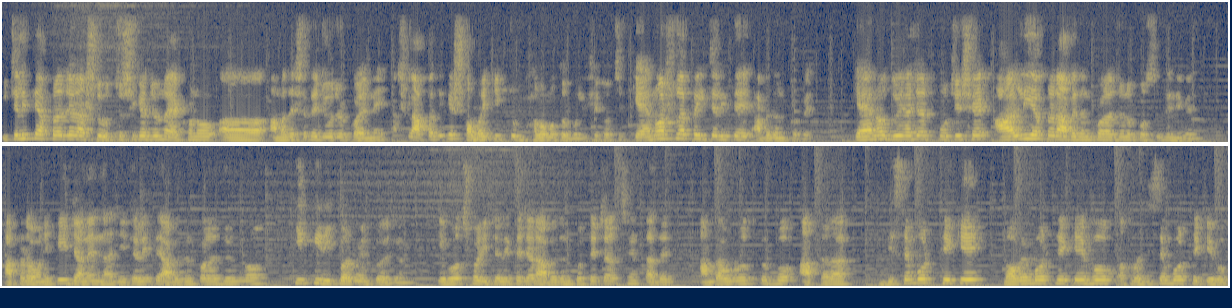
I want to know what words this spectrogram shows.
ইটালিতে আপনারা যারা আসলে উচ্চশিক্ষার জন্য এখনও আমাদের সাথে যোগাযোগ করেনি আসলে আপনাদেরকে সবাইকে একটু ভালো মতো বলি। সেটা হচ্ছে কেন আসলে আপনি ইটালিতে আবেদন করবেন? কেন দুই হাজার পঁচিশে আর্লি আপনারা আবেদন করার জন্য প্রস্তুতি নেবেন? আপনারা অনেকেই জানেন না যে ইটালিতে আবেদন করার জন্য কি কি রিকোয়ারমেন্ট প্রয়োজন। এবছর ইটালিতে যারা আবেদন করতে চাচ্ছেন, তাদের আমরা অনুরোধ করব, আপনারা ডিসেম্বর থেকে নভেম্বর থেকে হোক অথবা ডিসেম্বর থেকে হোক,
